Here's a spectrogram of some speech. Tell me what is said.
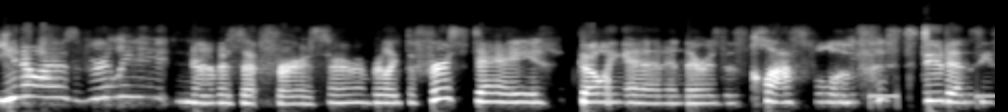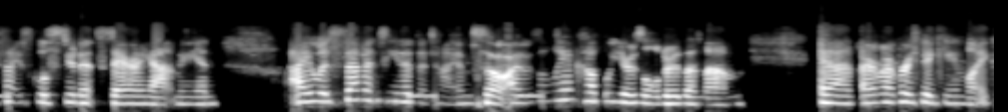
You know, I was really nervous at first. I remember like the first day going in, and there was this class full of students, these high school students staring at me. And I was 17 at the time, so I was only a couple years older than them. And I remember thinking, like,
